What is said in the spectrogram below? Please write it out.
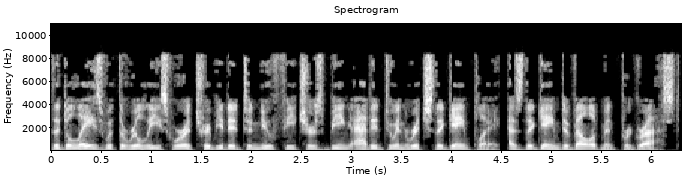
The delays with the release were attributed to new features being added to enrich the gameplay, as the game development progressed.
